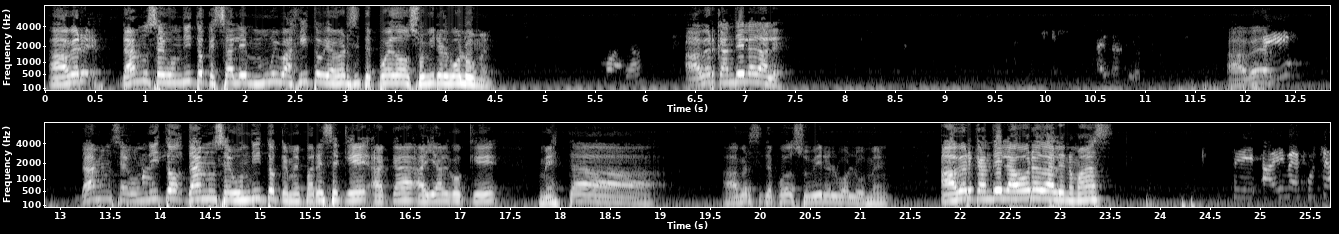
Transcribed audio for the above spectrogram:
A ver, dame un segundito que sale muy bajito y a ver si te puedo subir el volumen. A ver, Candela, dale. A ver, dame un segundito, dame un segundito que me parece que acá hay algo que me está... A ver si te puedo subir el volumen. A ver, Candela, ahora dale nomás. Sí, ahí me escuchas.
